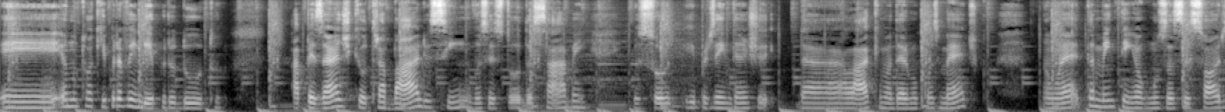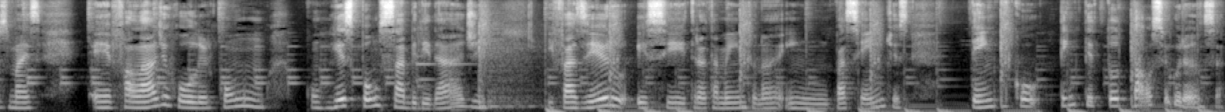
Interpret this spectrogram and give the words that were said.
É, eu não tô aqui para vender produto. Apesar de que eu trabalho, sim, vocês todas sabem, eu sou representante da Lacma Dermocosmético, não é? Também tenho alguns acessórios, mas é, falar de roller com, com responsabilidade e fazer esse tratamento né, em pacientes tem que, tem que ter total segurança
